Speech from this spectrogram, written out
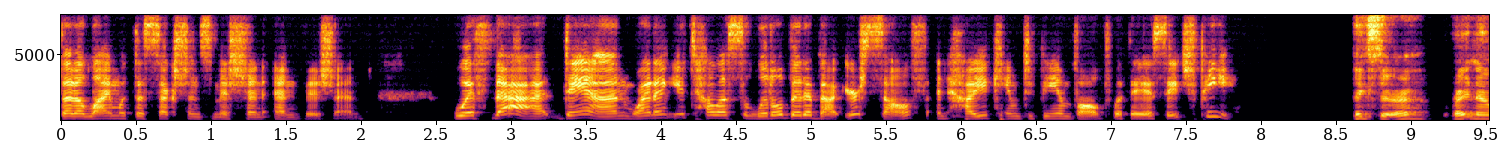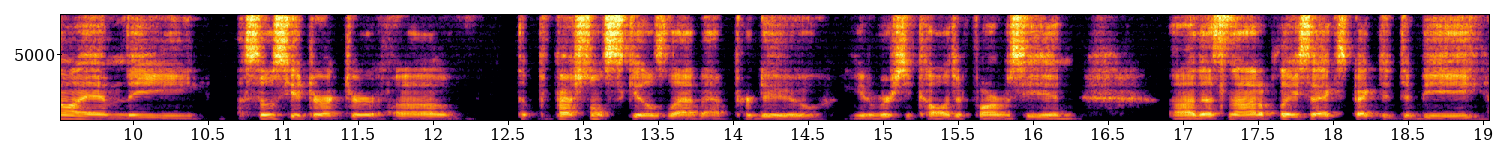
that align with the section's mission and vision. With that, Dan, why don't you tell us a little bit about yourself and how you came to be involved with ASHP? Thanks, Sarah. Right now, I am the Associate Director of the professional skills lab at Purdue University College of Pharmacy. And uh, that's not a place I expected to be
